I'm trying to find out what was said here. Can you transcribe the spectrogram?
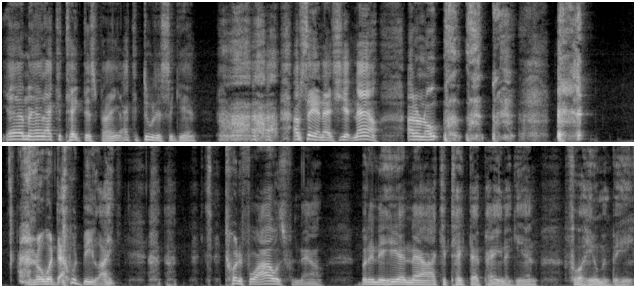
Yeah, man, I could take this pain. I could do this again. I'm saying that shit now. I don't know. I don't know what that would be like 24 hours from now. But in the here and now, I could take that pain again for a human being.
